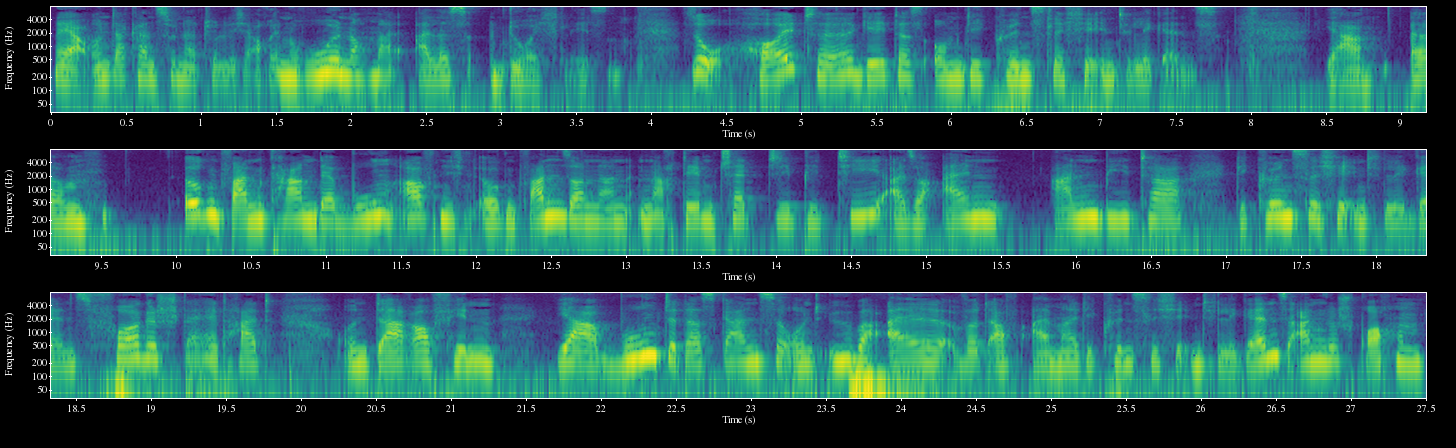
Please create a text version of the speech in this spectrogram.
Naja, und da kannst du natürlich auch in Ruhe nochmal alles durchlesen. So, heute geht es um die künstliche Intelligenz. Ja, ähm, irgendwann kam der Boom auf, nicht irgendwann, sondern nachdem ChatGPT, also ein Anbieter die künstliche Intelligenz vorgestellt hat und daraufhin ja, boomte das Ganze und überall wird auf einmal die künstliche Intelligenz angesprochen.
